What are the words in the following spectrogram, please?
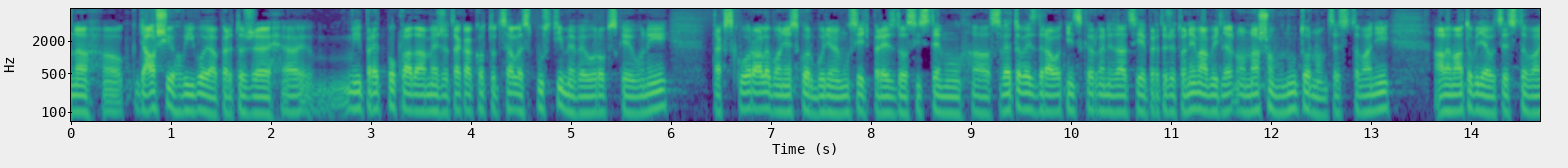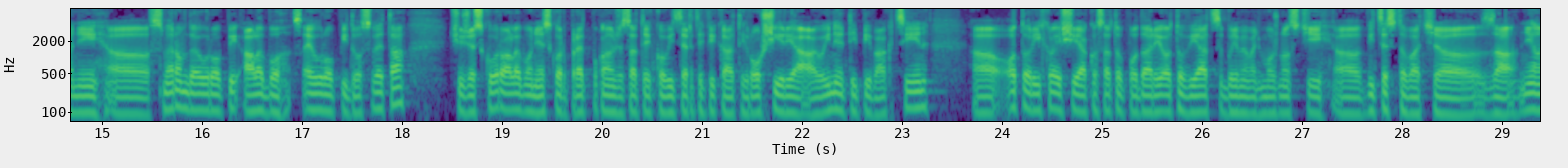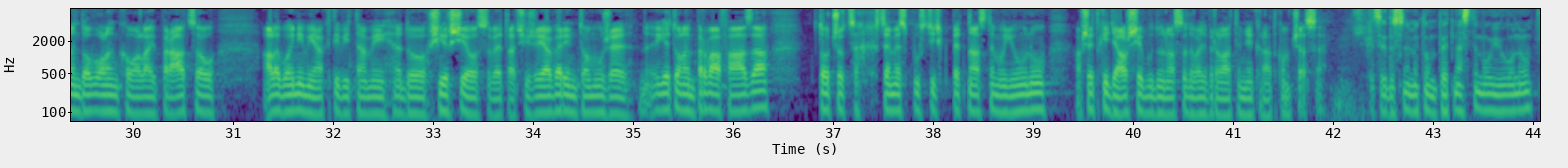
ďalšieho vývoja, pretože my predpokladáme, že tak ako to celé spustíme v Európskej únii, tak skôr alebo neskôr budeme musieť prejsť do systému Svetovej zdravotníckej organizácie, pretože to nemá byť len o našom vnútornom cestovaní, ale má to byť aj o cestovaní smerom do Európy alebo z Európy do sveta. Čiže skôr alebo neskôr predpokladám, že sa tie COVID certifikáty rozšíria aj o iné typy vakcín o to rýchlejšie, ako sa to podarí, o to viac budeme mať možnosti vycestovať za nielen dovolenkou, ale aj prácou alebo inými aktivitami do širšieho sveta. Čiže ja verím tomu, že je to len prvá fáza, to, čo chceme spustiť k 15. júnu a všetky ďalšie budú nasledovať v relatívne krátkom čase. Keď sa dostaneme k tomu 15. júnu,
